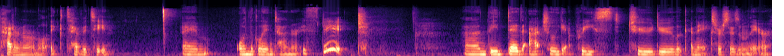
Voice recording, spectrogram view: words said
paranormal activity um, on the Glentanner estate. And they did actually get a priest to do like an exorcism there.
